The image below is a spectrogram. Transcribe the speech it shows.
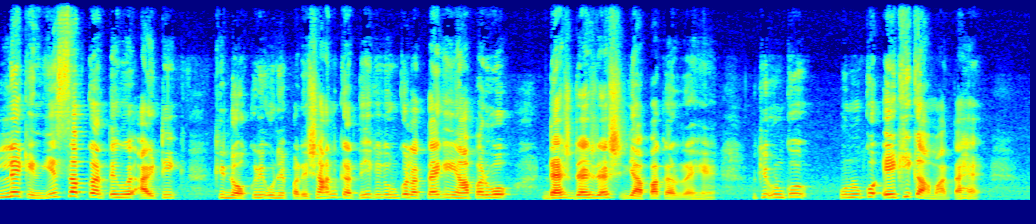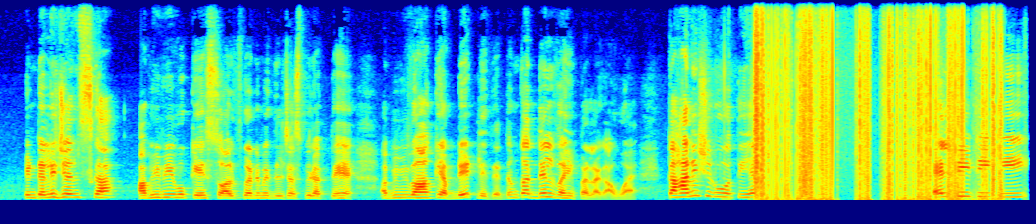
लेकिन ये सब करते हुए आईटी की नौकरी उन्हें परेशान करती है क्योंकि उनको लगता है कि यहाँ पर वो डैश डैश डैश यापा कर रहे हैं। क्योंकि उनको उनको एक ही काम आता है इंटेलिजेंस का। अभी भी वो केस सॉल्व करने में दिलचस्पी रखते हैं, अभी भी वहाँ के अपडेट लेते हैं उनका दिल वहीं पर लगा हुआ है। कहानी शुरू होती है एल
